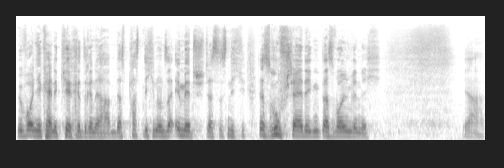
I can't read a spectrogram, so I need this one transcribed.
Wir wollen hier keine Kirche drin haben. Das passt nicht in unser Image. Das ist nicht, das ist rufschädigend. Das wollen wir nicht. Ja,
